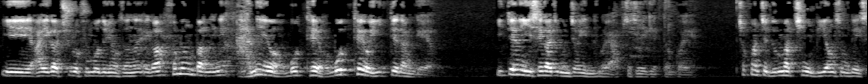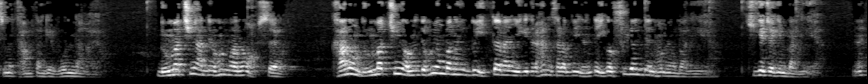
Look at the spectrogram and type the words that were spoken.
이 아이가 주로 부모들이 형성하는 애가 호명 반응이 안 해요. 못 해요. 못 해요. 이때 단계예요. 이때는 이 세 가지 문제가 있는 거예요. 앞서서 얘기했던 거예요. 첫 번째 눈 맞춤이 미형성되어 있으면 다음 단계를 못 나가요. 눈 맞춤이 안 되면 호명 반응 없어요. 간혹 눈 맞춤이 없는데 호명 반응도 있다라는 얘기들을 하는 사람도 있는데 이건 훈련된 호명 반응이에요. 기계적인 반응이에요. 네?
